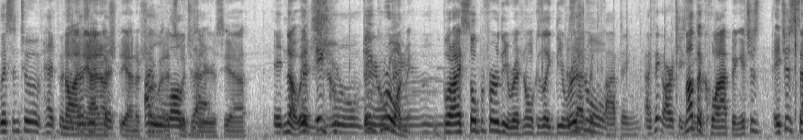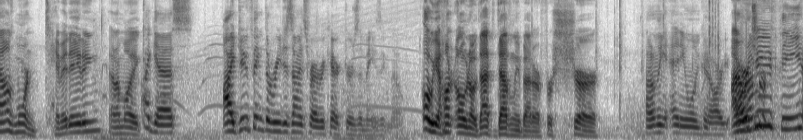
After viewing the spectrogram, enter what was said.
Listen to it with headphones. No, it I, does yeah, I know. the- yeah, I know. I Charlotte, It switches that. ears. Yeah. It, No, it, it, grew, it grew on me, but I still prefer the original because like the it the clapping. I think Archie's not the clapping. It just it just sounds more intimidating, and I'm like, I guess. I do think the redesigns for every character is amazing though. oh yeah, oh no, that's definitely better for sure. I don't think anyone can argue. I Archie remember- theme,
